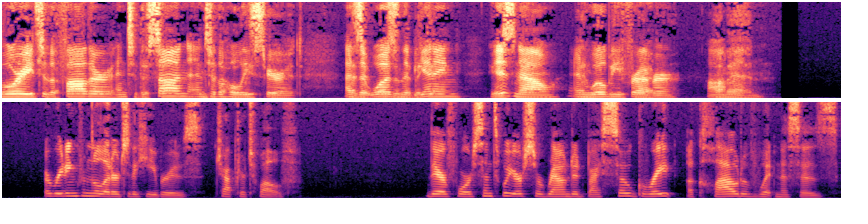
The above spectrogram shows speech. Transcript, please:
Glory to the Father, and to the Son, and to the Holy Spirit, as it was in the beginning, is now, and will be forever. Amen. A reading from the letter to the Hebrews, chapter 12. Therefore, since we are surrounded by so great a cloud of witnesses,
